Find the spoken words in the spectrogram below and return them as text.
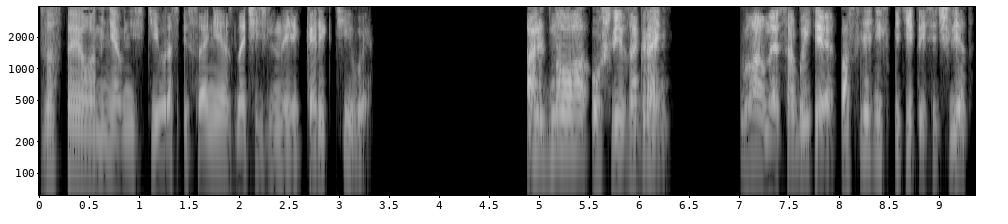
заставило меня внести в расписание значительные коррективы. Альдноа ушли за грань. Главное событие последних пяти тысяч лет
